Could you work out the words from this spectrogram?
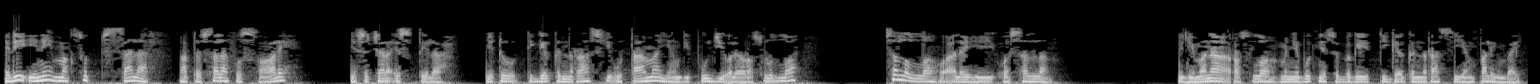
Jadi ini maksud salaf atau salafus salih ya secara istilah itu tiga generasi utama yang dipuji oleh Rasulullah Sallallahu Alaihi Wasallam. Di mana Rasulullah menyebutnya sebagai tiga generasi yang paling baik.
